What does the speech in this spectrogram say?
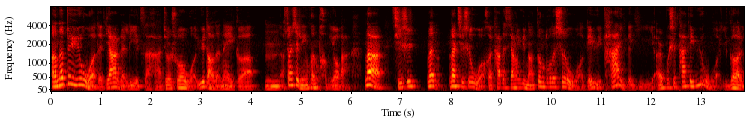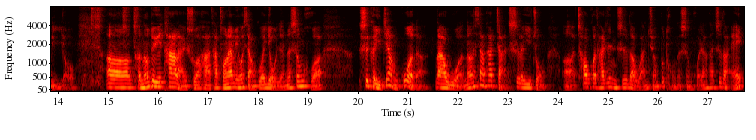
呃，那对于我的第二个例子哈，就是说我遇到的那个，嗯，算是灵魂朋友吧。那其实，那那其实我和他的相遇呢，更多的是我给予他一个意义，而不是他给予我一个理由。呃，可能对于他来说哈，他从来没有想过有人的生活是可以这样过的。那我呢，向他展示了一种呃超过他认知的完全不同的生活，让他知道，哎。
